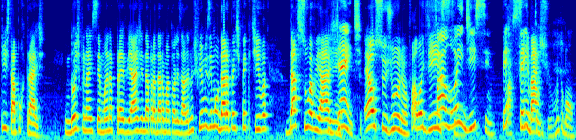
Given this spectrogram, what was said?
que está por trás. Em dois finais de semana pré-viagem dá pra dar uma atualizada nos filmes e mudar a perspectiva da sua viagem. Gente, Elcio Júnior falou e disse. falou e disse. Assina Perfeito. embaixo, muito bom.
